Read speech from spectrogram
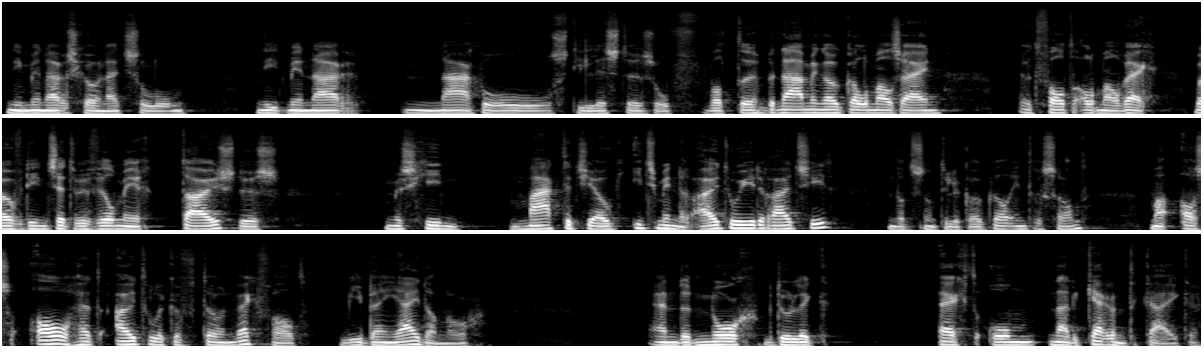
niet meer naar een schoonheidssalon, niet meer naar nagelstylistes of wat de benamingen ook allemaal zijn. Het valt allemaal weg. Bovendien zitten we veel meer thuis, dus misschien maakt het je ook iets minder uit hoe je eruit ziet. En dat is natuurlijk ook wel interessant. Maar als al het uiterlijke vertoon wegvalt, wie ben jij dan nog? En de nog bedoel ik echt om naar de kern te kijken.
